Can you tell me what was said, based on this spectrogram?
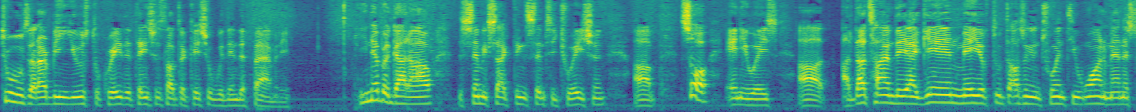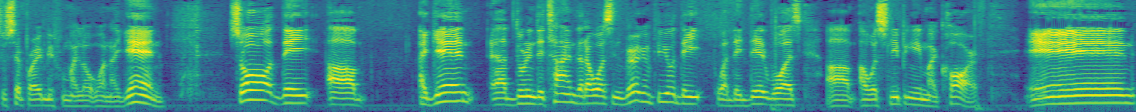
tools that are being used to create the tensions altercation within the family. He never got out. The same exact thing same situation. Uh, so anyways uh, at that time they again may of 2021 managed to separate me from my loved one again. So they uh, again uh, during the time that i was in bergenfield they what they did was uh, i was sleeping in my car. And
